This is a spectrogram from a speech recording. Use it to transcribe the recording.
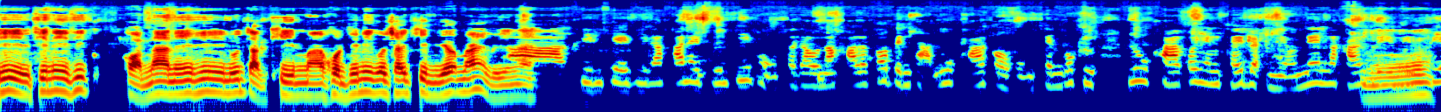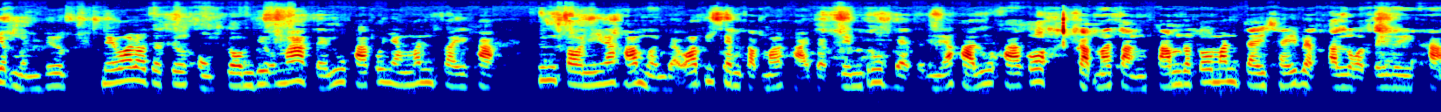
ที่ที่นี่ที่ก่อนหน้านี้ที่รู้จักครีมมาคนที่นี่ก็ใช้ครีมเยอะไหมหรือยังไง อ่า ครีมเคทีนะคะ ในพื้นที่ของสะเดานะคะ แล้วก็เป็นฐานลูกค้าเก่าของเชนก็คือลูกค้าก็ยังใช้แบบเหนียวแน่นนะคะอืมรีวิวเทียบเหมือนเดิมแม้ว่าเราจะเจอของปลอมเยอะมาก แต่ลูกค้าก็ยังมั่นใจค่ะซึ่งตอนนี้นะคะเหมือนแบบว่าพี่แชมกลับมาขายแบบเต็มรูปแบบแบบนี้ค่ะ ลูกค้าก็กลับมาสั่งซ้ำแล้วก็มั่นใจใช้แบบตลอดไปเลยค่ะ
